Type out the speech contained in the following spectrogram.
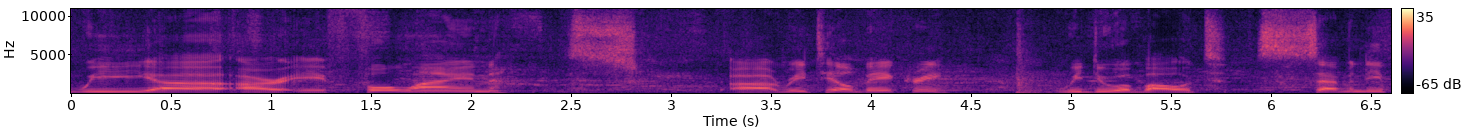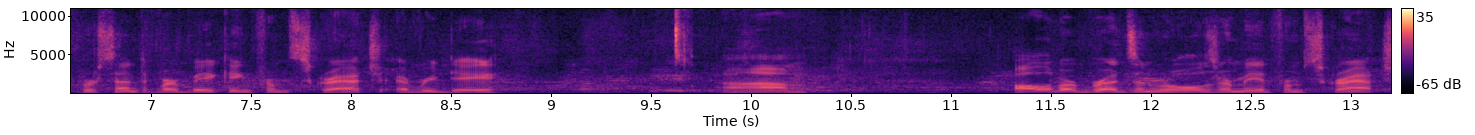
we uh, are a full line uh, retail bakery. We do about 70% of our baking from scratch every day. Um, all of our breads and rolls are made from scratch.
